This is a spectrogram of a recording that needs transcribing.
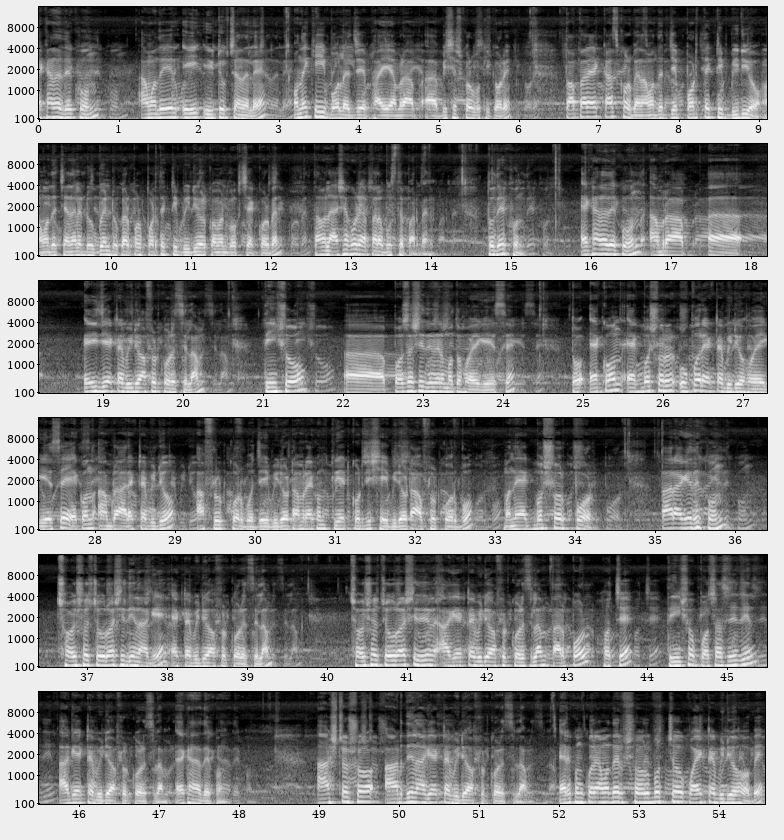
এখানে দেখুন, আমাদের এই ইউটিউব চ্যানেলে অনেকেই বলে যে, ভাই, আমরা বিশেষ করব কি করে? তো আপনারা এক কাজ করবেন, আমাদের যে প্রত্যেকটি ভিডিও আমাদের চ্যানেলে ঢুকবেন, ঢোকার পর প্রত্যেকটি ভিডিওর কমেন্ট বক্স চেক করবেন। তাহলে আশা করি আপনারা বুঝতে পারবেন। তো দেখুন, এখানে দেখুন আমরা এই যে একটা ভিডিও আপলোড করেছিলাম, তিনশো পঁচাশি দিনের মতো হয়ে গিয়েছে। তো এখন এক বছরের উপর একটা ভিডিও হয়ে গিয়েছে। এখন আমরা আরেকটা ভিডিও আপলোড করব। যেই ভিডিওটা আমরা এখন ক্রিয়েট করছি, সেই ভিডিওটা আপলোড করব। মানে এক বছর পর। তার আগে দেখুন ছয়শো চৌরাশি দিন আগে একটা ভিডিও আপলোড করেছিলাম। ছয়শো চৌরাশি দিন আগে একটা ভিডিও আপলোড করেছিলাম, তারপর হচ্ছে তিনশো পঁচাশি দিন আগে একটা ভিডিও আপলোড করেছিলাম। এখানে দেখুন আটশোশো আট দিন আগে একটা ভিডিও আপলোড করেছিলাম। এরকম করে আমাদের সর্বোচ্চ কয়েকটা ভিডিও হবে।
